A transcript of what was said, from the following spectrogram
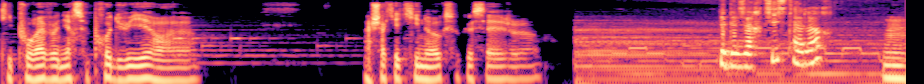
qui pourraient venir se produire euh, à chaque équinoxe ou que sais-je. C'est des artistes alors Hmm.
